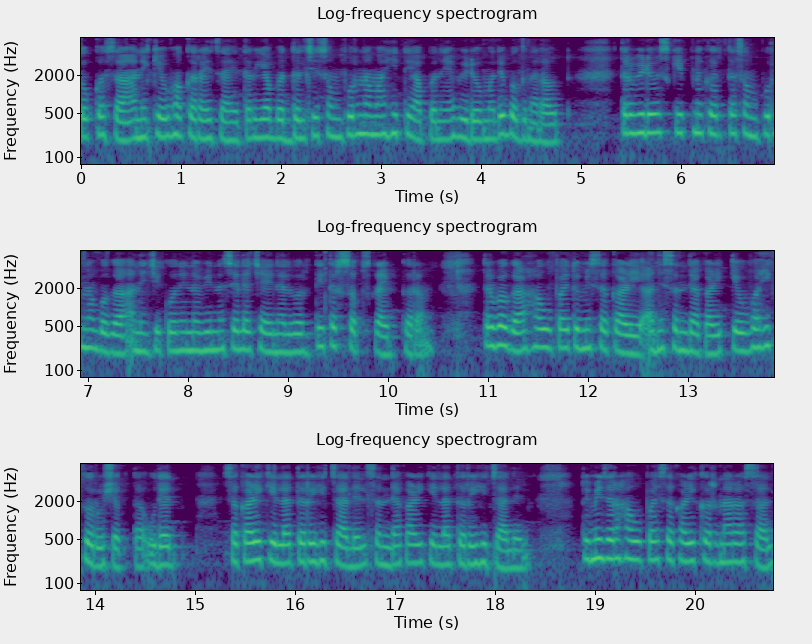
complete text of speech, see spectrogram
तो कसा आणि केव्हा करायचा आहे? तर याबद्दलची संपूर्ण माहिती आपण या व्हिडिओमध्ये बघणार आहोत. तर व्हिडिओ स्किप न करता संपूर्ण बघा आणि जे कोणी नवीन असेल या चॅनलवरती तर सबस्क्राईब करा. तर बघा हा उपाय तुम्ही सकाळी आणि संध्याकाळी केव्हाही करू शकता. उद्या सकाळी केला तरीही चालेल संध्याकाळी केला तरीही चालेल. तुम्ही जर हा उपाय सकाळी करणार असाल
